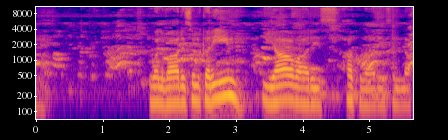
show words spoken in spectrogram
والوارث الکریم، یا وارث، حق وارث اللہ۔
